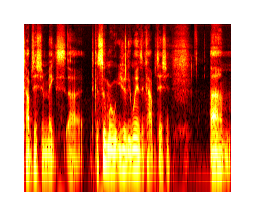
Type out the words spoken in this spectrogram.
Competition makes uh, the consumer usually wins in competition. Um,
